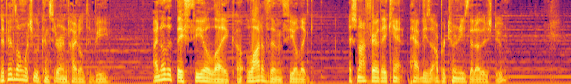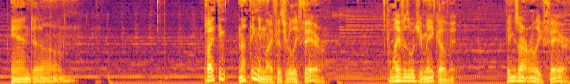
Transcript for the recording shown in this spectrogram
depends on what you would consider entitled to be. I know that they feel like a lot of them feel like it's not fair they can't have these opportunities that others do. And, um, but I think nothing in life is really fair. Life is what you make of it. Things aren't really fair.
